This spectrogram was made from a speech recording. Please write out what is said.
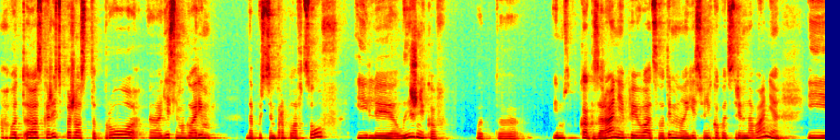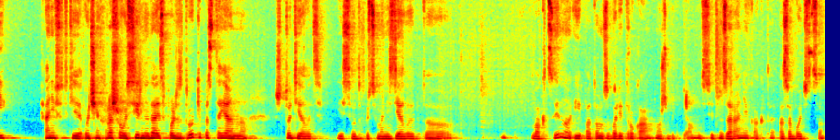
А вот э, скажите, пожалуйста, про, э, если мы говорим, допустим, про пловцов или лыжников, вот э, им как заранее прививаться, вот именно если у них какое-то соревнование, и они все-таки очень хорошо, сильно да, используют руки постоянно, что делать, если, вот, допустим, они сделают э, вакцину, и потом заболит рука. Может быть, прям действительно заранее как-то озаботиться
